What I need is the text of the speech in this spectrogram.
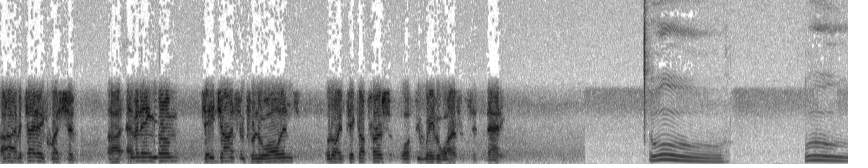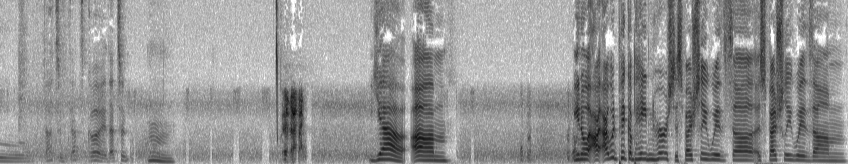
Uh, I have a tight end question. Uh, Evan Engram, Jay Johnson from New Orleans, or do I pick up Hurst off the waiver wire from Cincinnati? Ooh. Ooh. That's a, that's good. That's a hmm. yeah. Um. You know, I, I would pick up Hayden Hurst, especially with uh, especially with um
